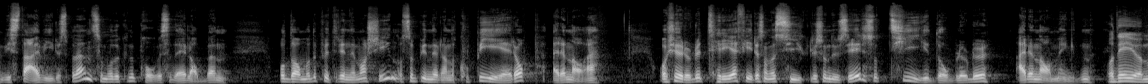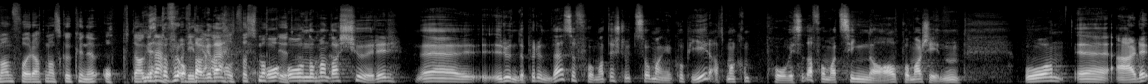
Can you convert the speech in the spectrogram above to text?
hvis det er virus på den, så må du kunne påvise det i laben. Og Da må du putte det inn i en maskin, og så begynner den å kopiere opp RNA-et. Og Kjører du tre-fire sånne sykler, som du sier, så tidobler du RNA-mengden. Og det gjør man for at man skal kunne oppdage det. Nettopp for å oppdage det det. smått Og, og når man da kjører eh, runde på runde, så får man til slutt så mange kopier at man kan påvise Da får man et signal på maskinen. Og eh, Er det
